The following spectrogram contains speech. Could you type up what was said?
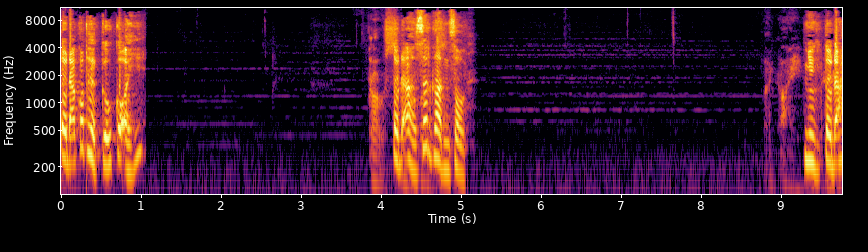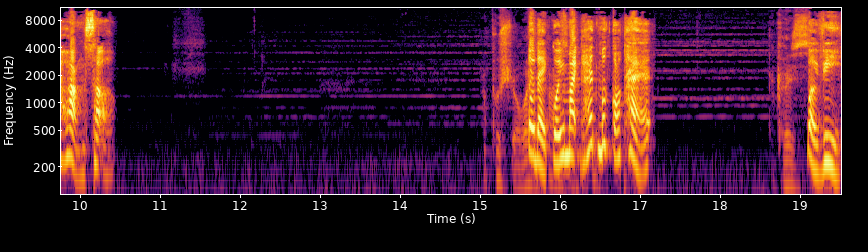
Tôi đã có thể cứu cô ấy. Tôi đã ở rất gần rồi. Nhưng tôi đã hoảng sợ. Tôi đẩy cô ấy mạnh hết mức có thể. Bởi vì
